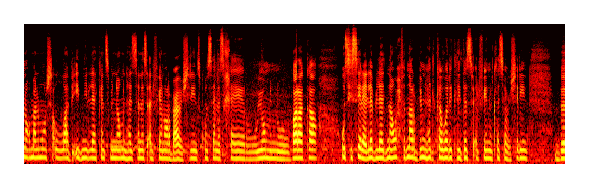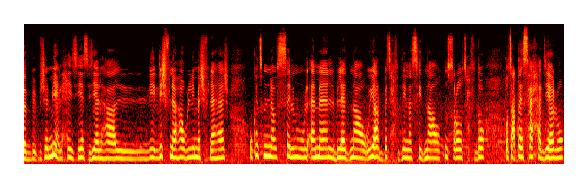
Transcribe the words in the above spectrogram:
normalement ان شاء الله بإذن الله كنتمناو من هذه سنه 2024 تكون سنة خير ويمن وبركة. وتيسير على بلادنا وحفظنا ربي من هذه الكوارث اللي دازت في 2023 بجميع الحيثيات ديالها اللي شفناها واللي ما شفناهاش. وكنتمناو السلم والأمان لبلادنا ويا ربي تحفظ لنا سيدنا وتنصرو وتحفظو وتعطيه الصحة ديالو.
